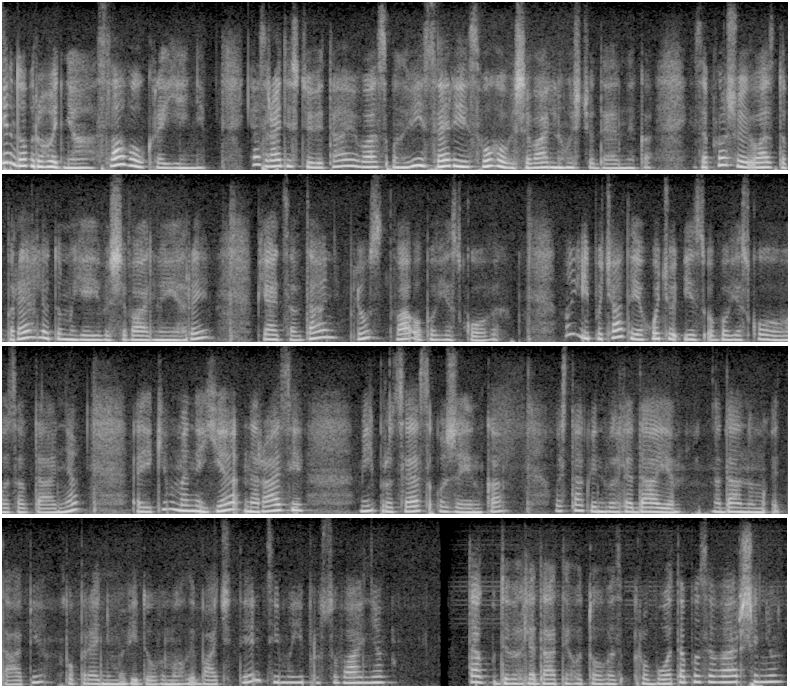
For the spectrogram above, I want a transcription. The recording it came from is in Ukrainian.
Всім доброго дня! Слава Україні! Я з радістю вітаю вас у новій серії свого вишивального щоденника і запрошую вас до перегляду моєї вишивальної гри 5 завдань плюс 2 обов'язкових. Ну і почати я хочу із обов'язкового завдання, е, яке в мене є наразі мій процес ожинка. Ось так він виглядає на даному етапі. В попередньому відео ви могли бачити ці мої просування. Так буде виглядати готова робота по завершенню.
